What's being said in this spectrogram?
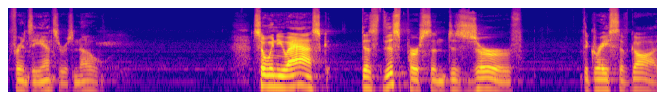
Friends, the answer is no. So when you ask, does this person deserve the grace of God?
